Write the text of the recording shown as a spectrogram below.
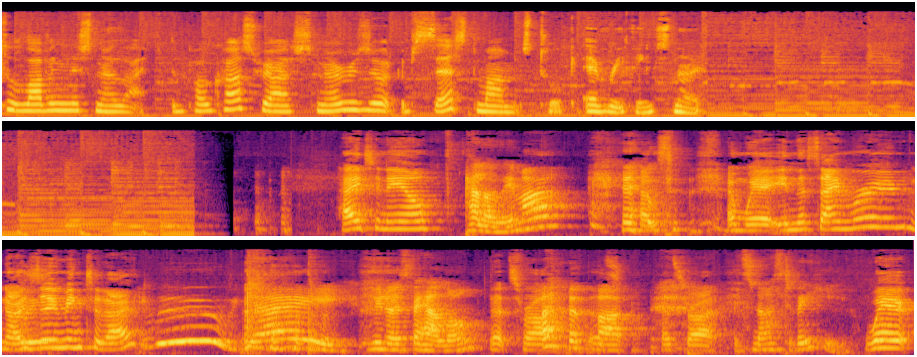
to Loving the Snow Life, the podcast where our snow resort obsessed mums talk everything snow. Hey Tennille, Hello, Emma. and we're in the same room. No zooming today. Woo! Yay! Who knows for how long? That's right. That's, But- that's right. It's nice to be here. We're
